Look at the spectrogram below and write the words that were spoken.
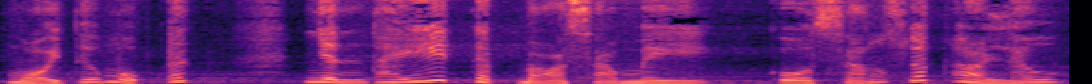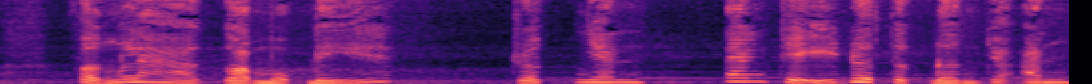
mọi thứ một ít. Nhìn thấy thịt bò xào mì, cô sáng suốt hồi lâu, vẫn là gọi một đĩa. Rất nhanh, tan Chỉ đưa thực đơn cho anh.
